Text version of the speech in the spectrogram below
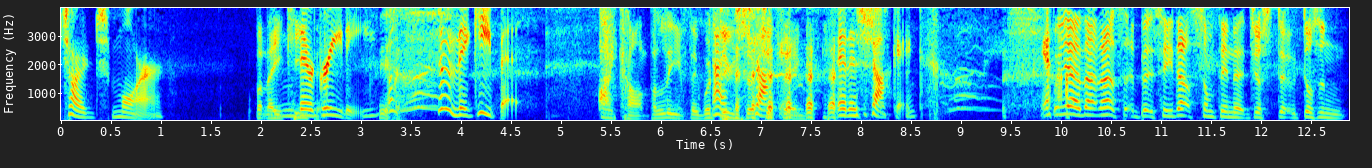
charge more. but they mm, keep They're it. greedy. they keep it. I can't believe they would do It's such a thing it is shocking. but yeah that, that's but see that's something that just doesn't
